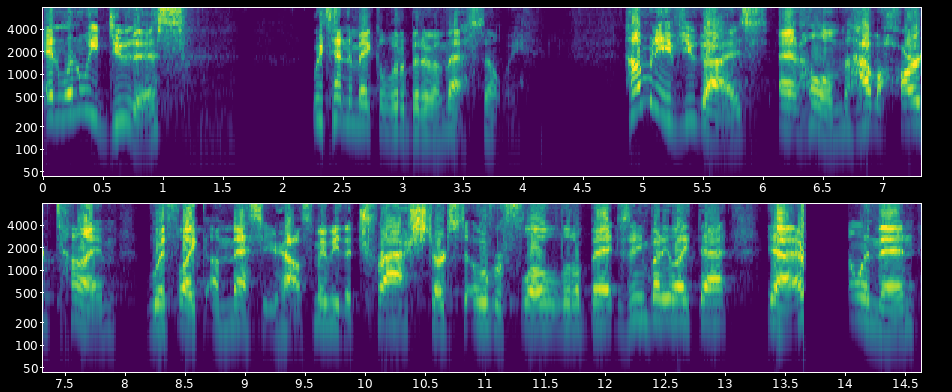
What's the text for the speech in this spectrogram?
And when we do this, we tend to make a little bit of a mess, don't we? How many of you guys at home have a hard time with like a mess at your house? Maybe the trash starts to overflow a little bit. Does anybody like that? Yeah, every now and then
